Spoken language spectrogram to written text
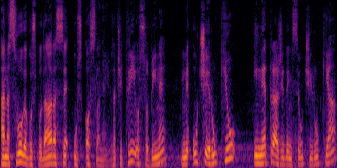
a na svoga gospodara se oslanjaju. Znači, tri osobine ne uče rukiju i ne traži da im se uči rukija,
